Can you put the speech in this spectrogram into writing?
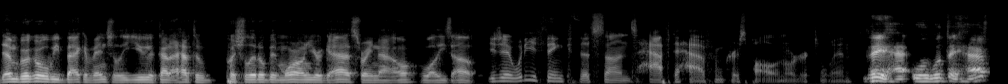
Devin Booker will be back eventually. You gotta have to push a little bit more on your gas right now while he's out. EJ, what do you think the Suns have to have from Chris Paul in order to win? They have well, what they have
